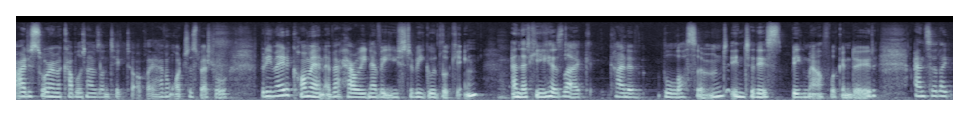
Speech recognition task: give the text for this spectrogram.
I just saw him a couple of times on TikTok. Like I haven't watched the special, but he made a comment about how he never used to be good looking, and that he has like kind of blossomed into this big mouth looking dude, and so like.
